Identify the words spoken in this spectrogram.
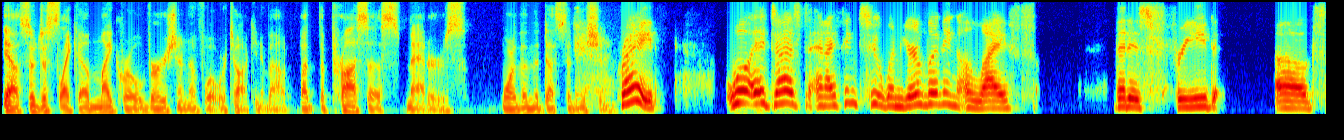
yeah so just like a micro version of what we're talking about but the process matters more than the destination right well it does and i think too when you're living a life that is freed of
